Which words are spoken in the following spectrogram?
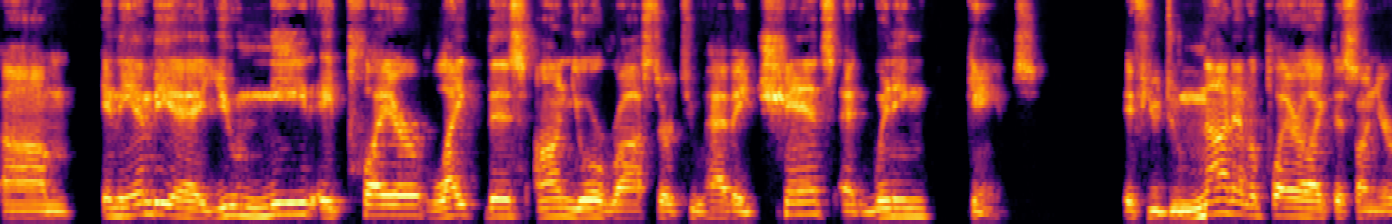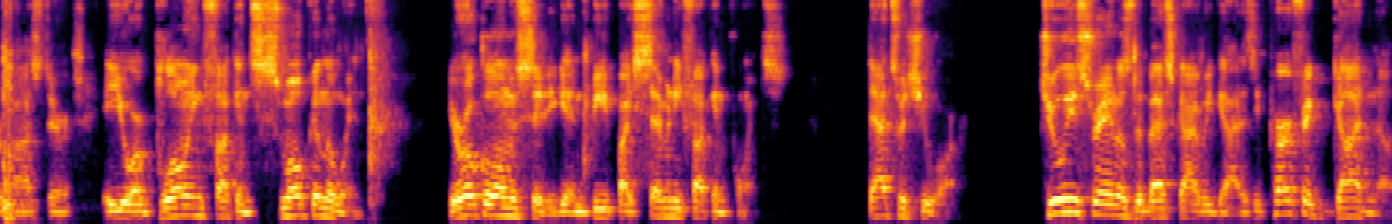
Um, in the NBA, you need a player like this on your roster to have a chance at winning games. If you do not have a player like this on your roster, you are blowing fucking smoke in the wind. You're Oklahoma City getting beat by 70 fucking points. That's what you are. Julius Randle's the best guy we got. Is he perfect? God, no.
